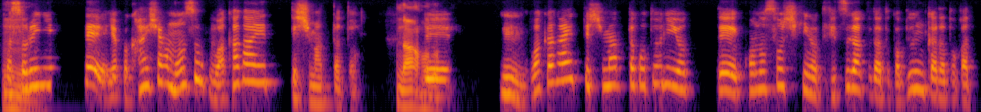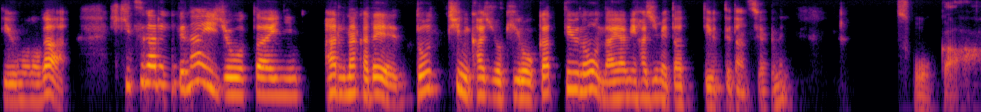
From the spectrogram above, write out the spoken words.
まあ、それによって、やっぱ会社がものすごく若返ってしまったと。なるほど。で、うん、若返ってしまったことによって、この組織の哲学だとか文化だとかっていうものが引き継がれてない状態にある中で、どっちに舵を切ろうかっていうのを悩み始めたって言ってたんですよね。そうか。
